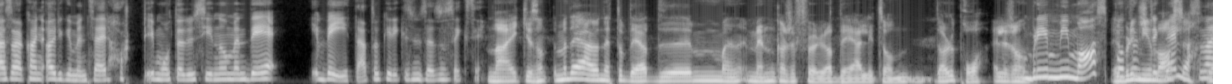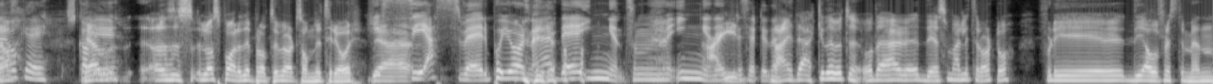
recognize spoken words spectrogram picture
Altså, jeg kan argumentere hardt imot det du sier nå, men det vet jeg at dere ikke syns er så sexy. Nei, ikke sant. Men det er jo nettopp det at eh, menn, kanskje føler at det er litt sånn Da er du på, eller sånn. Det blir mye mas på Det første mas, kveld. ja. Så nei, Ja. ok, skal er, vi altså, la oss spare det pratet, vi har vært sammen i tre år. Det Hissig SV-er på hjørnet, det er ingen som Ingen er interessert i det. Nei, det er ikke det, vet du. Og det er det som er litt rart òg. Fordi de aller fleste menn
